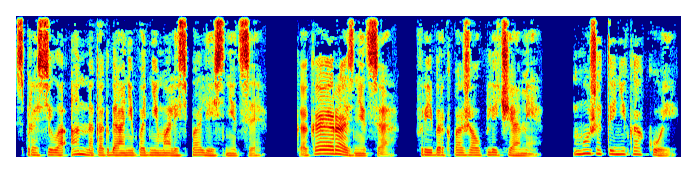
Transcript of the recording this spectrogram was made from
спросила Анна, когда они поднимались по лестнице. «Какая разница?» — Фриберг пожал плечами. «Может, и никакой.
